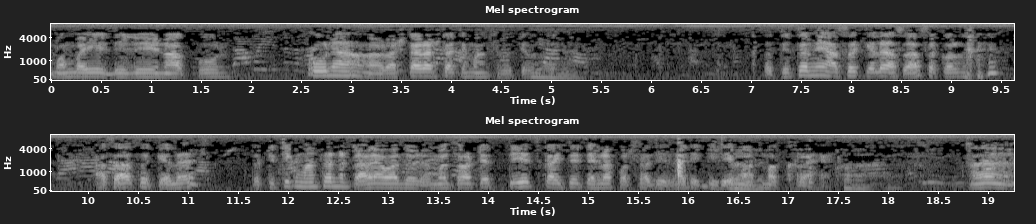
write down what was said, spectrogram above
मुंबई दिल्ली नागपूर पुण्या राष्ट्रा राष्ट्राची माणसं होते. तर तिथं मी असं केलं असं असं करून असं असं केलंय तर कितीक माणसांना टाळ्या वाजवल्या. मला तर वाटतं तेच काहीतरी त्याला प्रसादी झाली की हे महात्मा खरं आहे. हा.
